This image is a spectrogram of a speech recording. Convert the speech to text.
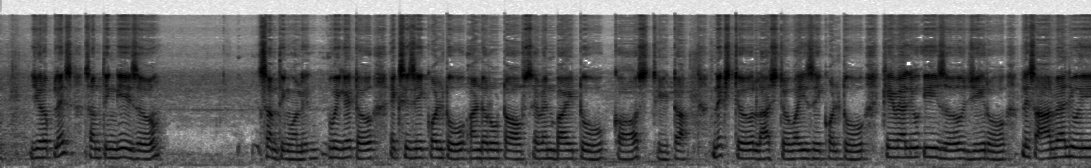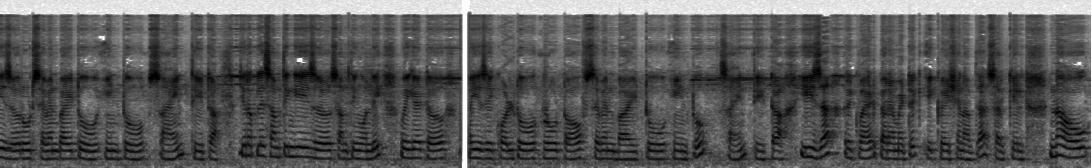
0 plus something is something only. We get uh, x is equal to under root of 7 by 2 cos theta. Next uh, last uh, y is equal to k value is uh, 0 plus r value is uh, root 7 by 2 into sine theta. 0 plus something is uh, something only. We get y is equal to root of 7 by 2 into sine theta is a required parametric equation of the circle. Now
